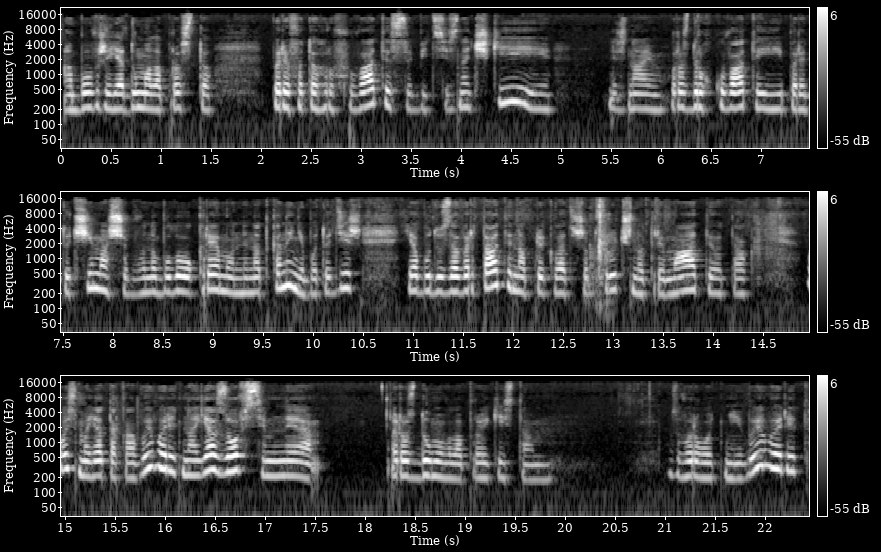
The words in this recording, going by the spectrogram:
Або вже я думала просто перефотографувати собі ці значки і, не знаю, роздрукувати її перед очима, щоб воно було окремо не на тканині, бо тоді ж я буду завертати, наприклад, щоб зручно тримати. отак. Ось моя така виворітна. Я зовсім не роздумувала про якийсь там зворотній виворіт.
